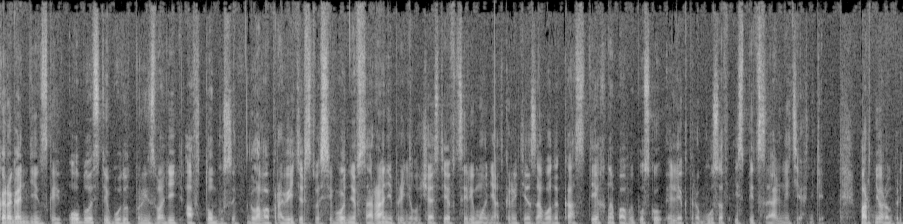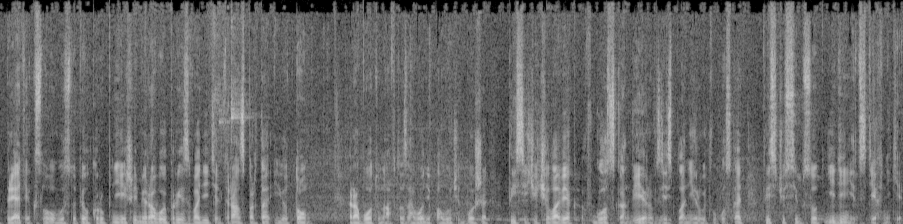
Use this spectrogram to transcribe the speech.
Карагандинской области будут производить автобусы. Глава правительства сегодня в Саране принял участие в церемонии открытия завода «Кастехно» по выпуску электробусов и специальной техники. Партнером предприятия, к слову, выступил крупнейший мировой производитель транспорта «Ютонг». Работу на автозаводе получит больше тысячи человек. В год с конвейеров здесь планируют выпускать 1700 единиц техники.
